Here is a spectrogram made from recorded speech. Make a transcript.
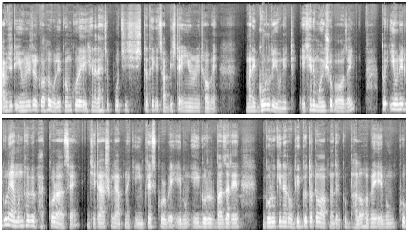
আমি যদি ইউনিটের কথা বলি, কম করে এখানে দেখা যাচ্ছে পঁচিশটা থেকে ছাব্বিশটা ইউনিট হবে। মানে গরুর ইউনিট এখানে মহিষও পাওয়া যায়। তো ইউনিটগুলো এমনভাবে ভাগ করা আছে, যেটা আসলে আপনাকে ইমপ্রেস করবে এবং এই গরুর বাজারে গরু কেনার অভিজ্ঞতাটাও আপনাদের খুব ভালো হবে এবং খুব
